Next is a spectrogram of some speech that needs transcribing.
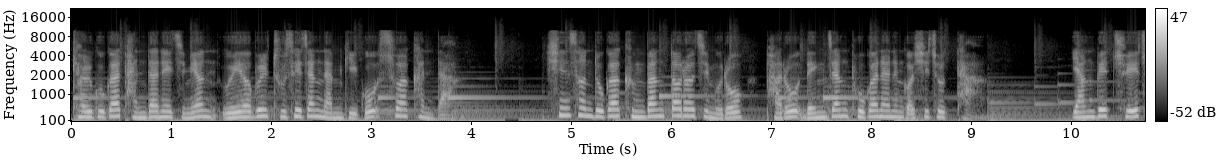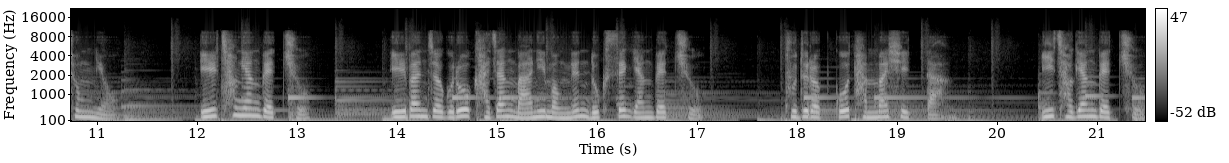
결구가 단단해지면 외엽을 두세 장 남기고 수확한다. 신선도가 금방 떨어지므로 바로 냉장 보관하는 것이 좋다. 양배추의 종류. 1. 청양배추. 일반적으로 가장 많이 먹는 녹색 양배추. 부드럽고 단맛이 있다. 2. 적양배추.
